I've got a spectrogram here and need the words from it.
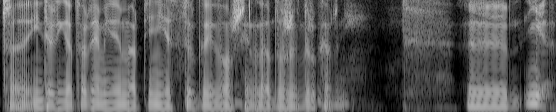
Czy inteligatoria Mille Martini jest tylko i wyłącznie dla dużych drukarni? E, nie. E,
